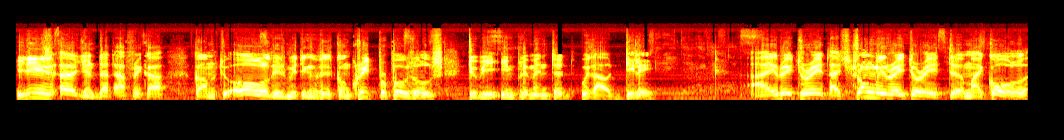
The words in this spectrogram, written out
It is urgent that Africa come to all these meetings with concrete proposals to be implemented without delay. I reiterate, I strongly reiterate uh, my call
